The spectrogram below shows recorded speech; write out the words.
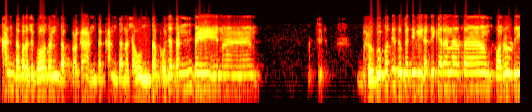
கண்ட பரசு கோதண்ட பிரகாண்ட கண்டன சவுண்ட புஜதண்டேன. பிருகுபதி சுகதி விகதி கரணர்த்தாம் பருடி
